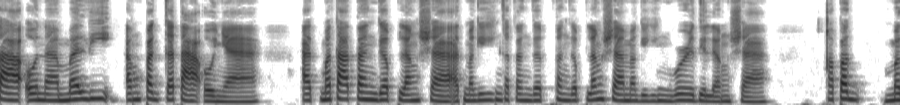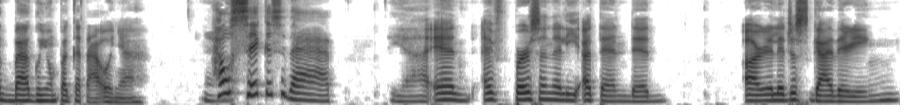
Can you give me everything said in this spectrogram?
tao na mali ang pagkatao niya at matatanggap lang siya at magiging katanggap-tanggap lang siya, magiging worthy lang siya kapag magbago yung pagkatao niya. How sick is that? Yeah, and I've personally attended a religious gathering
